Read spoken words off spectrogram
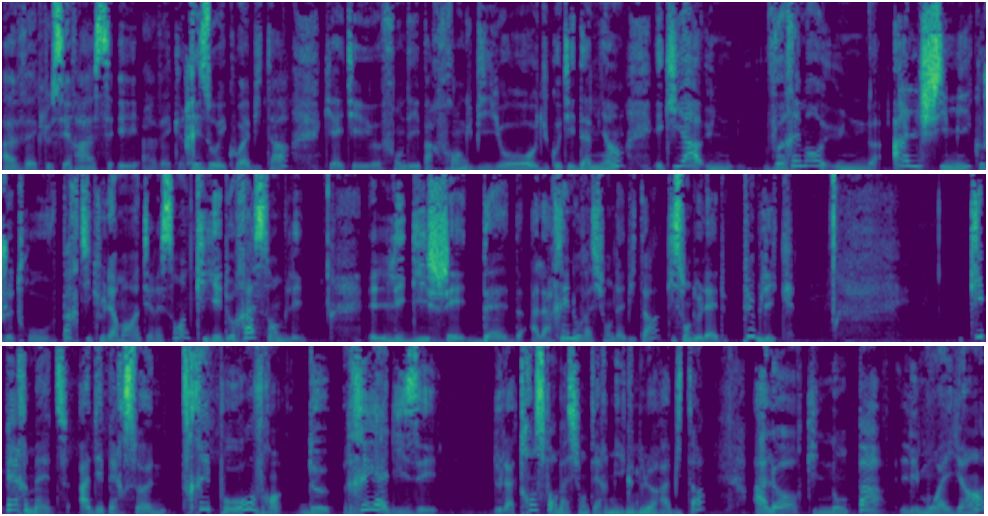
avec le CERAS et avec Réseau Éco Habitat, qui a été fondé par Franck Billot du côté d'Amiens et qui a une vraiment une alchimie que je trouve particulièrement intéressante, qui est de rassembler les guichets d'aide à la rénovation de l'habitat, qui sont de l'aide publique, qui permettent à des personnes très pauvres de réaliser de la transformation thermique de mhm. leur habitat, alors qu'ils n'ont pas les moyens,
